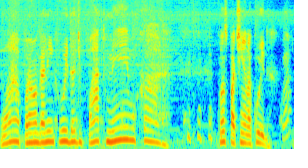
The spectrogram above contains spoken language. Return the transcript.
Lá, rapaz, é uma galinha que cuida de pato mesmo, cara. Quantos patinhos ela cuida? Quatro.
